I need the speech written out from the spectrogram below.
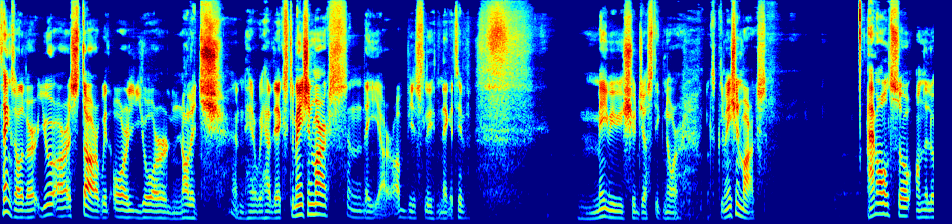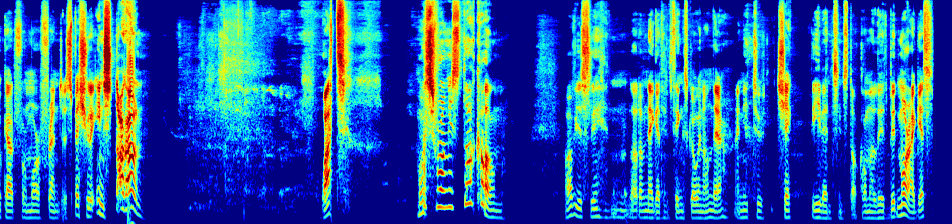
Thanks, Oliver. You are a star with all your knowledge. And here we have the exclamation marks, and they are obviously negative. Maybe we should just ignore exclamation marks. I'm also on the lookout for more friends, especially in Stockholm. what? What's wrong in Stockholm? Obviously, a lot of negative things going on there. I need to check the events in Stockholm a little bit more, I guess.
